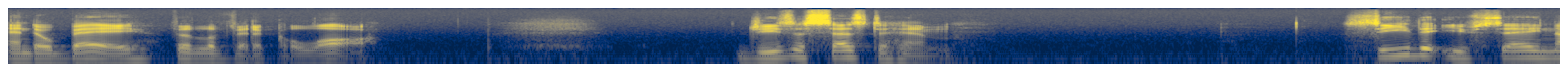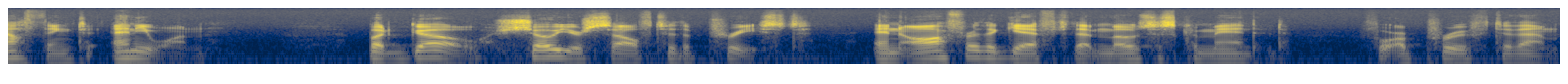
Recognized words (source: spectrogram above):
and obey the Levitical law. Jesus says to him, See that you say nothing to anyone, but go, show yourself to the priest, and offer the gift that Moses commanded for a proof to them.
